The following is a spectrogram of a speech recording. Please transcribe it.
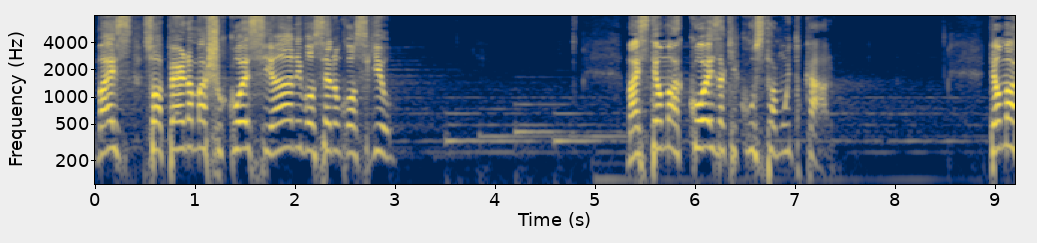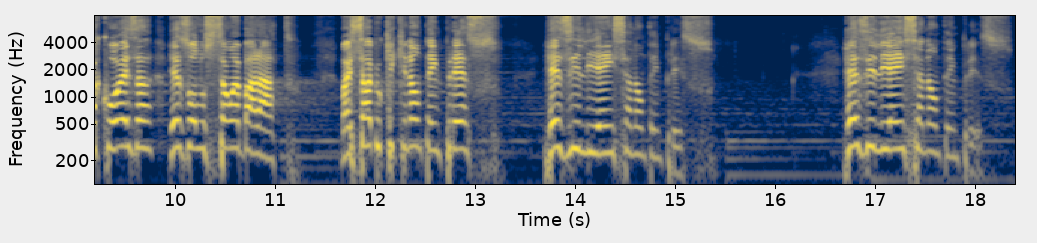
mas sua perna machucou esse ano e você não conseguiu. Mas tem uma coisa que custa muito caro. Tem uma coisa, resolução é barato. Mas sabe o que, que não tem preço? Resiliência não tem preço. Resiliência não tem preço.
